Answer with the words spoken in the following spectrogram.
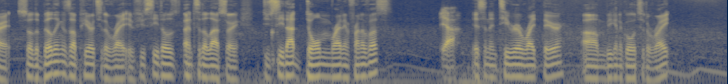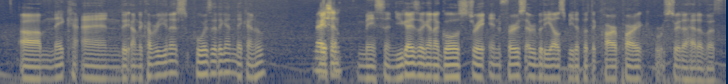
Alright, so the building is up here to the right. If you see those, and to the left, sorry. Do you see that dome right in front of us? Yeah. It's an interior right there. Um, we're gonna go to the right. Um, Nick and the undercover units. Who is it again? Nick and who? Mason. Mason. You guys are gonna go straight in first. Everybody else meet up at the car park or straight ahead of us.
